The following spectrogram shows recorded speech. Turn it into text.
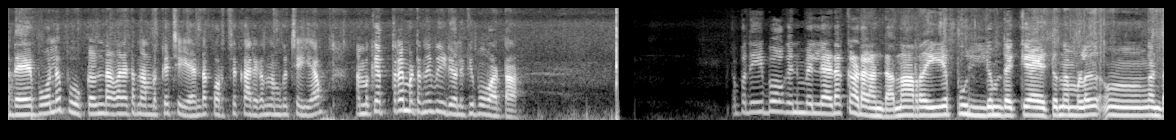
അതേപോലെ പൂക്കൾ ഉണ്ടാവാനായിട്ട് നമുക്ക് ചെയ്യേണ്ട കുറച്ച് കാര്യങ്ങൾ നമുക്ക് ചെയ്യാം. നമുക്ക് എത്രയും പെട്ടെന്ന് വീഡിയോയിലേക്ക് പോവാട്ടോ. അപ്പോൾ ഈ ബോഗൻ വെല്ലയുടെ കട കണ്ട. നിറയെ പുല്ലും ഇതൊക്കെ ആയിട്ട് നമ്മൾ കണ്ട.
